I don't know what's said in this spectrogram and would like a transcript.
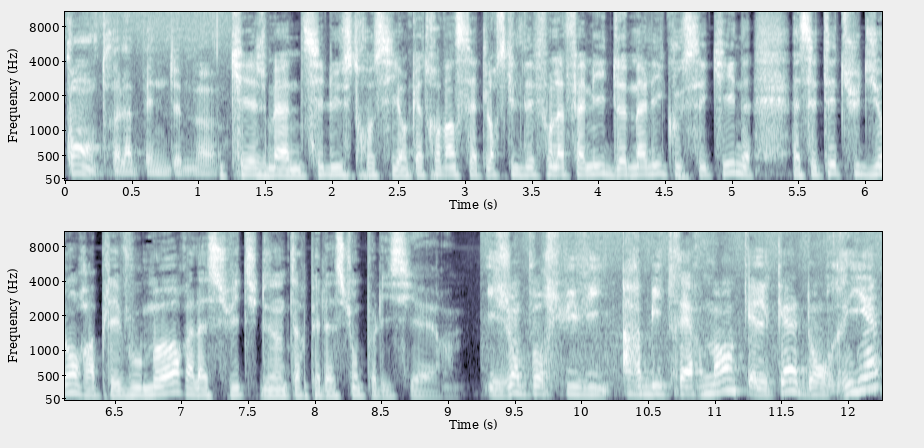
contre la peine de mort. Kiechman s'illustre aussi en 87 lorsqu'il défend la famille de Malik Oussekine, cet étudiant, rappelez-vous, mort à la suite d'une interpellation policière. Ils ont poursuivi arbitrairement quelqu'un dont rien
